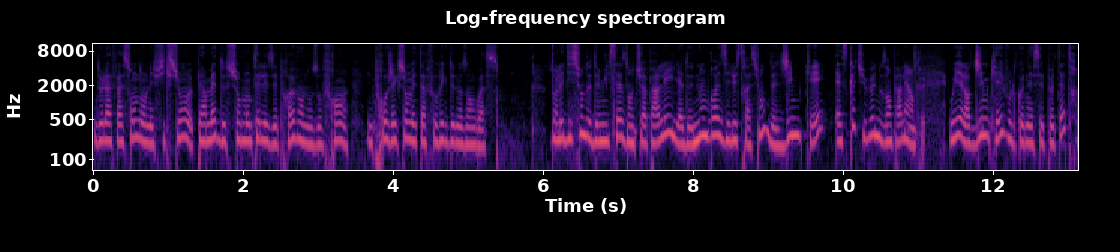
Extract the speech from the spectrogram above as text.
de la façon dont les fictions euh, permettent de surmonter les épreuves en nous offrant euh, une projection métaphorique de nos angoisses. Dans l'édition de 2016 dont tu as parlé, il y a de nombreuses illustrations de Jim Kay. Est-ce que tu veux nous en parler un peu? Oui, alors Jim Kay, vous le connaissez peut-être,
